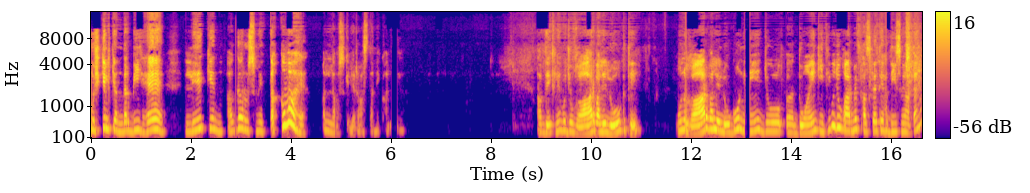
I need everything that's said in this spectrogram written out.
مشکل کے اندر بھی ہے، لیکن اگر اس میں تقوی ہے، اللہ اس کے لیے راستہ نکال دے گا۔ آپ دیکھ لیں، وہ جو غار والے لوگ تھے ان غار والے لوگوں نے جو دعائیں کی تھی وہ جو غار میں پھنس گئے تھے، حدیث میں آتا ہے نا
